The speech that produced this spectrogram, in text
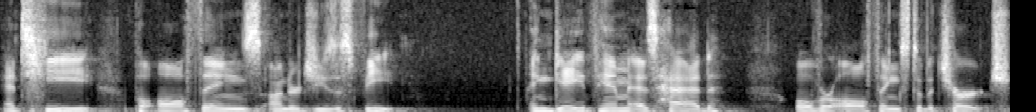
and he put all things under Jesus' feet and gave him as head over all things to the church,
